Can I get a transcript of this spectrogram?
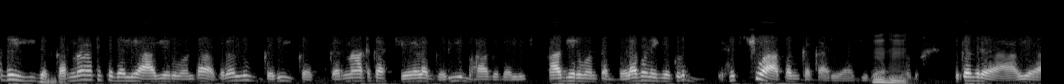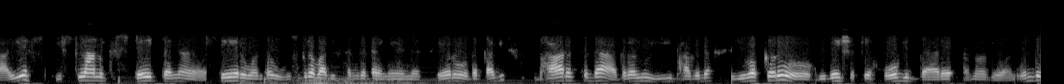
ಅದೇ ಈಗ ಕರ್ನಾಟಕದಲ್ಲಿ ಆಗಿರುವಂತ ಅದರಲ್ಲೂ ಗಡಿ ಕರ್ನಾಟಕ ಕೇರಳ ಗಡಿ ಭಾಗದಲ್ಲಿ ಆಗಿರುವಂತ ಬೆಳವಣಿಗೆಗಳು ಹೆಚ್ಚು ಆತಂಕಕಾರಿಯಾಗಿದೆ. ಅನ್ನೋದು ಯಾಕಂದ್ರೆ ಐ ಎಸ್ ಇಸ್ಲಾಮಿಕ್ ಸ್ಟೇಟ್ ಅನ್ನ ಸೇರುವಂತ ಉಗ್ರವಾದಿ ಸಂಘಟನೆಯನ್ನ ಸೇರುವುದಕ್ಕಾಗಿ ಭಾರತದ ಅದರಲ್ಲೂ ಈ ಭಾಗದ ಯುವಕರು ವಿದೇಶಕ್ಕೆ ಹೋಗಿದ್ದಾರೆ ಅನ್ನೋದು ಒಂದು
